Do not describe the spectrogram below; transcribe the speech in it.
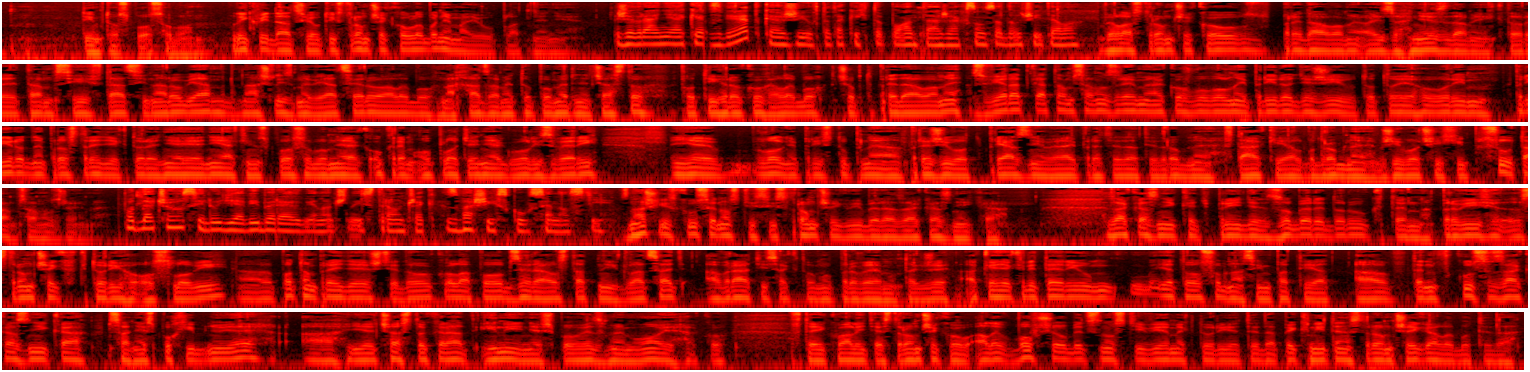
týmto spôsobom. Likvidáciou tých stromčekov, lebo nemajú uplatnenie že vraj nejaké zvieratka žijú v takýchto plantážach, som sa dočítala. Veľa stromčekov predávame aj s hniezdami, ktoré tam si vtáci narobia. Našli sme viacero, alebo nachádzame to pomerne často po tých rokoch, alebo čo to predávame. Zvieratka tam samozrejme ako vo voľnej prírode žijú. Toto je, hovorím, prírodné prostredie, ktoré nie je nejakým spôsobom nejak okrem oplotenia kvôli zveri, je voľne prístupné a pre život priaznivé aj pre teda tie drobné vtáky alebo drobné živočichy. Sú tam samozrejme. Podľa čoho si ľudia vyberajú vianočný stromček z vašich skúseností? Z našich skúseností si stromček vyberá zákazníka. Zákazník, keď príde, zobere do rúk ten prvý stromček, ktorý ho osloví, a potom prejde ešte dookola, poobzerá ostatných 20 a vráti sa k tomu prvému. Takže aké je kritérium, je to osobná sympatia a ten vkus zákazníka sa nespochybňuje a je častokrát iný, než povedzme môj, ako v tej kvalite stromčekov, ale vo všeobecnosti vieme, ktorý je teda pekný ten stromček, alebo teda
